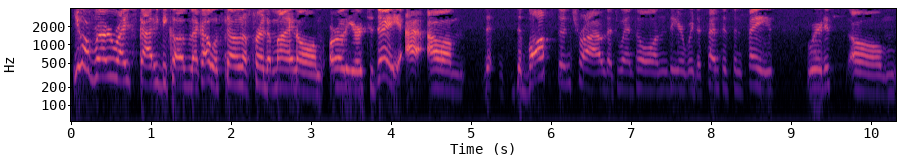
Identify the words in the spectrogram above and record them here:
You are very right, Scotty, because like I was telling a friend of mine um earlier today, I, um the, Boston trial that went on there with the sentencing phase, where this um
